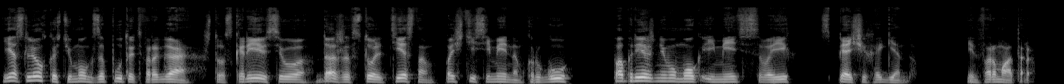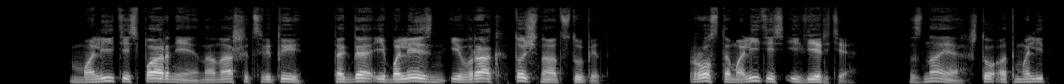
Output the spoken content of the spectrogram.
я с легкостью мог запутать врага, что, скорее всего, даже в столь тесном, почти семейном кругу, по-прежнему мог иметь своих спящих агентов, информаторов. «Молитесь, парни, на наши цветы, тогда и болезнь, и враг точно отступит. Просто молитесь и верьте». Зная, что от молитв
